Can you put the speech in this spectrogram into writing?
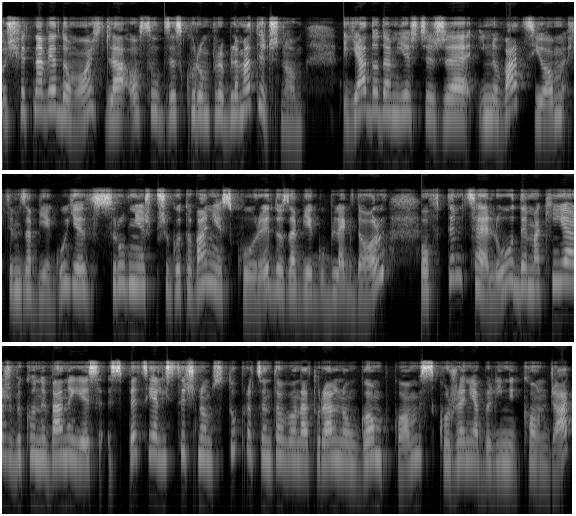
To świetna wiadomość dla osób ze skórą problematyczną. Ja dodam jeszcze, że innowacją w tym zabiegu jest również przygotowanie skóry do zabiegu Black Doll, bo w tym celu demakijaż wykonywany jest specjalistyczną, stuprocentowo naturalną gąbką z korzenia byliny konjac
